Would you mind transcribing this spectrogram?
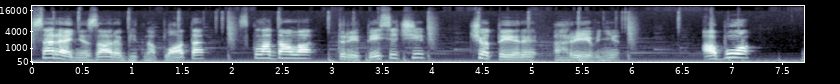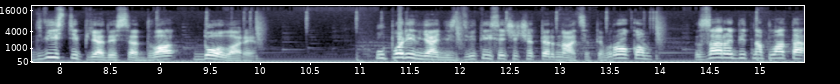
середня заробітна плата складала 3004 гривні або 252 долари. У порівнянні з 2014 роком заробітна плата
